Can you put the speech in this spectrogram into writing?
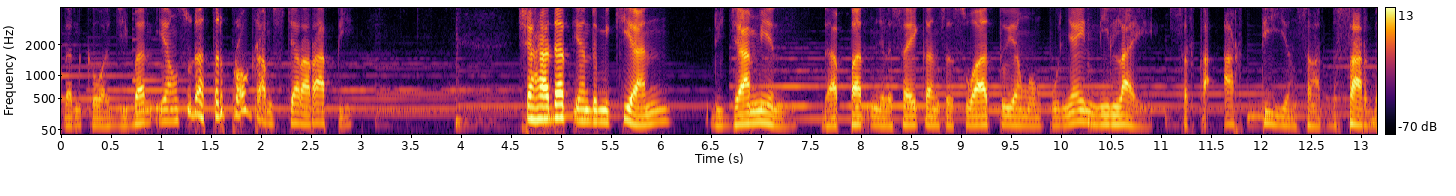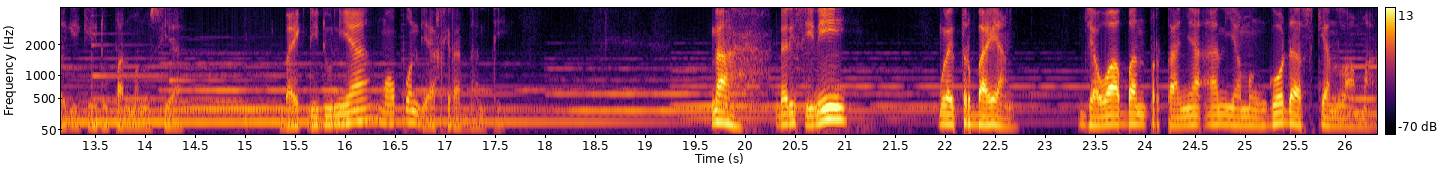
dan kewajiban yang sudah terprogram secara rapi. Syahadat yang demikian dijamin dapat menyelesaikan sesuatu yang mempunyai nilai serta arti yang sangat besar bagi kehidupan manusia, baik di dunia maupun di akhirat nanti. Nah, dari sini mulai terbayang jawaban pertanyaan yang menggoda sekian lama.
